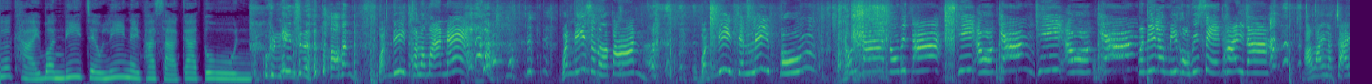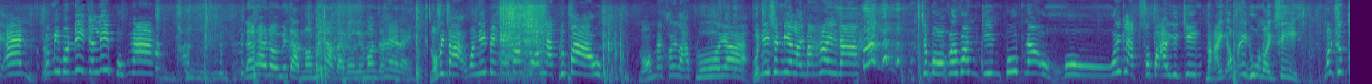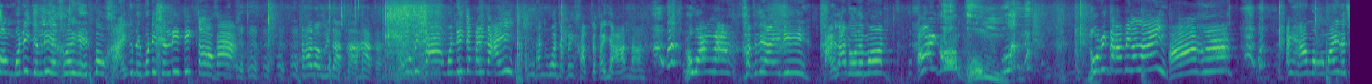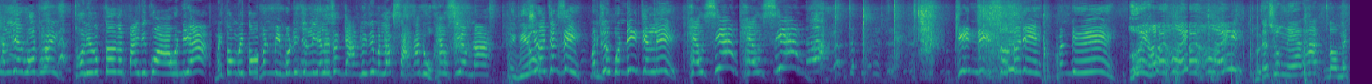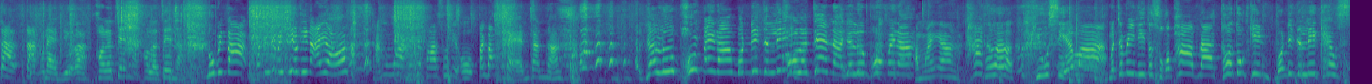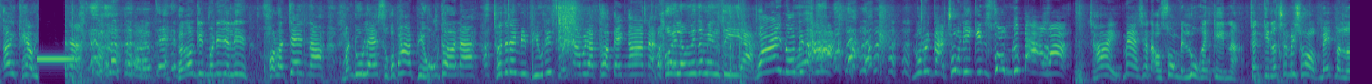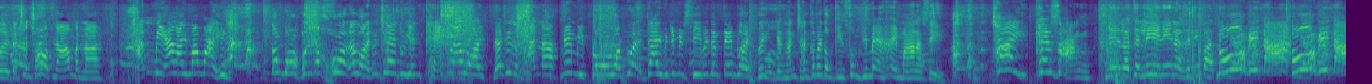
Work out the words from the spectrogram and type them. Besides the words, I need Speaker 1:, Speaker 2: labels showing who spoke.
Speaker 1: มื่อขายบอนดี้เจลลี่ในภาษาการ์ตูน
Speaker 2: คุณนี่เสนอตอน วันนี้ทรมานแม่วันนี้เสนอตอน วันนี้เจลลี่ปุ๋งโนบิตาโนบิตาขี้ออกยังขี้ออกยังวันนี้เรามีของพิเศษให้นะ อะไรล่ะใจแอนเรามีบอนดี้เจลลี่ปุ๋งนะ
Speaker 3: แล้วถ้าโดนไม่ตัดนอนไม่หลับล่ะโดเรมอนจะให้อะไร
Speaker 2: โนบิตะวันนี้เป็นไงบ้างนอนหลับหรือเปล่า นอนไม่ค่อยหลับเลยอะวันนี้ฉันมีอะไรมาให้นะจะ บอกเลยว่ากินปุ๊บนะโอ้โหหลับสบายจริงๆ ไหนเอาให้ดูหน่อยสิ มันคือกล่องบอดี้เจลลี่เคยเห็นเปล่าขายอยู่ในบอดี้เจลลี่ทิกตอกอะ
Speaker 3: ถ้าโดนไม่ตัดขาหักอะ
Speaker 2: โนบิตะวันนี้จะไปไหนฉันว่าจะไปขับจักรยาน ม่ต้องมันมีบอดี้เจลลี่อะไรสักอย่างหนึงที่มันรักษากระดูกแคลเซียมนะไอ้บิว เชื่อฉันสิ มันคือบอดี้เจลลี่แคลเซียม แคลเซียม กินดิซื้อดิ มันดี
Speaker 3: เฮ้ยเฮ้ยเฮ้ยเฮ้ยแล้วช่วงเนี้ยถ้าโดนไม่ตัดตากแดดเยอะอะคอลลาเจนอะคอลลาเจนอะ
Speaker 2: โนบิตะวันนี้จะไปเที่ยวที่ไหนเหรอ ฉันว่าฉันจะพาซูนิโอไปบางแสนกันนะ มอะ ถ้าเธอผิวเสียมา มันจะไม่ดีต่อสุขภาพนะ เธอต้องกินบอนดี้เจลลี่แคลไอ้ยแคลน่ะ
Speaker 3: คอลลาเจน
Speaker 2: เธอต้องกินบอนดี้เจลลี่คอลลาเจนนะ มันดูแลสุขภาพผิวของเธอนะ เธอจะได้มีผิวที่สวยงามเวลาเธอแต่งงานอะ
Speaker 3: เฮ้ยแล้ววิตามินซีอะ
Speaker 2: ว้ายโนบิตะโนบิตะช่วงนี้กินส้มหรือเปล่าอะ ใช่แม่ฉันเอาส้มเป็นลูกให้กินอะ ฉันกินแล้วฉันไม่ชอบเม็ดมันเลย แต่ฉันชอบน้ำมันนะ ฉันมีอะไรมาใหม่ ต้องบอกเลยว่าโคตรอร่อยทั้งแช่ตู้เย็นแข็งและอร่อย และที่สำคัญนะแม่งมี โปรลดด้วยได้วิตามินซีไปเต็มๆเลยเฮ้ยอย่างนั้นฉันก็ไม่ต้องกินส้มที่แม่ให้มานะสิ ใช่แค่สั่ง
Speaker 3: เนี่ยแล้วเจลลี่นี่แหละเจลลี่ปาร์
Speaker 2: โน
Speaker 3: ตี้อะ
Speaker 2: บิตะโนบิตะ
